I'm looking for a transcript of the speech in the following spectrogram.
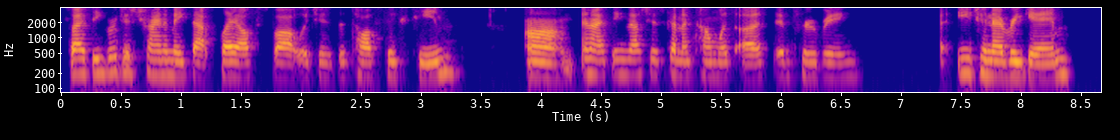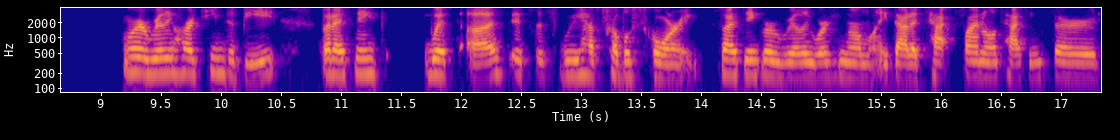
So I think we're just trying to make that playoff spot, which is the top six teams. Um, and I think that's just going to come with us improving each and every game. We're a really hard team to beat, but I think with us, it's this we have trouble scoring. So I think we're really working on like that attack, final attacking third,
